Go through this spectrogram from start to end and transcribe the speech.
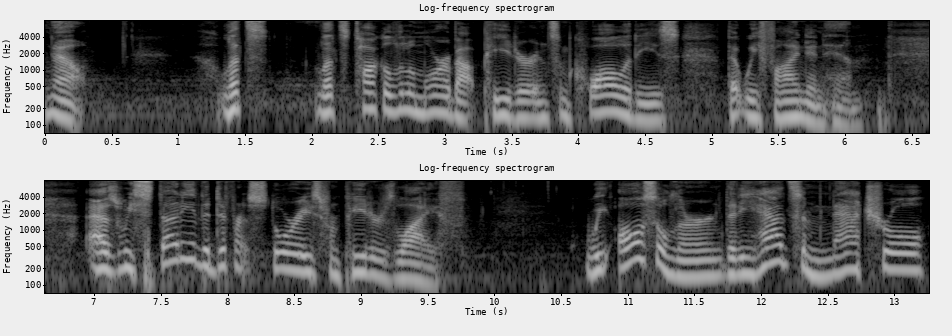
Now, let's let's talk a little more about Peter and some qualities that we find in him. As we study the different stories from Peter's life, we also learn that he had some natural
